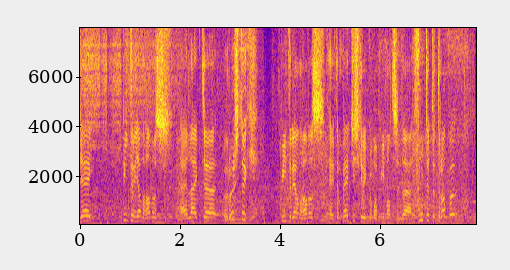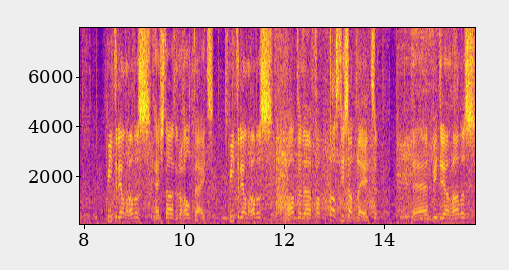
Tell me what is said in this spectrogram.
DJ Pieter-Jan Hannes. Hij lijkt eh, rustig. Pieter-Jan Hannes heeft een beetje schrik om op iemand zijn eh, voeten te trappen. Pieter-Jan Hannes, hij staat er nog altijd. Pieter-Jan Hannes, wat een eh, fantastisch atleet. En Pieter-Jan Hannes,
